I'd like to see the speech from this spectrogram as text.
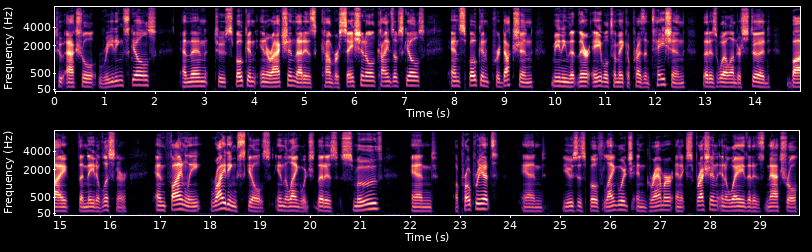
to actual reading skills and then to spoken interaction, that is, conversational kinds of skills, and spoken production, meaning that they're able to make a presentation that is well understood by the native listener. And finally, writing skills in the language that is smooth and appropriate and uses both language and grammar and expression in a way that is natural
